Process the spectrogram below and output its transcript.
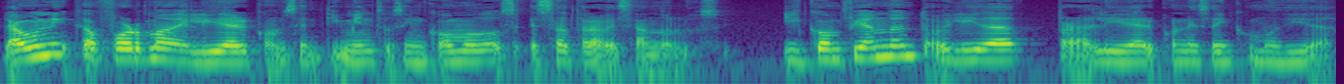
La única forma de lidiar con sentimientos incómodos es atravesándolos y confiando en tu habilidad para lidiar con esa incomodidad.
